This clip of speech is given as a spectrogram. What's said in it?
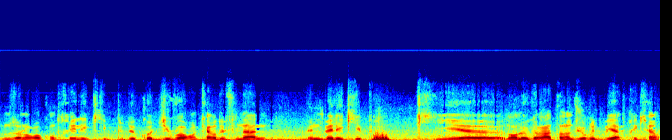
Nous allons rencontrer l'équipe de Côte d'Ivoire en quart de finale, une belle équipe qui est euh, dans le gratin du rugby africain.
